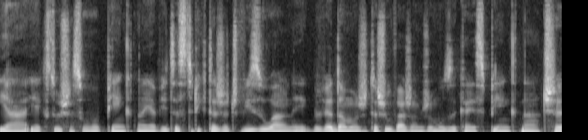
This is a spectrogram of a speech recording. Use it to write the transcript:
ja, jak słyszę słowo piękno, ja widzę stricte rzecz wizualne. Jakby wiadomo, że też uważam, że muzyka jest piękna. Czy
